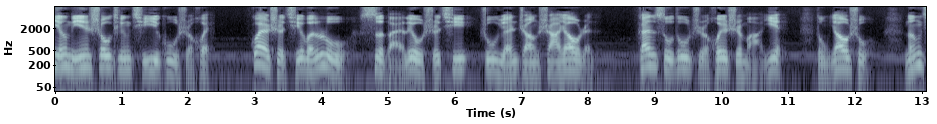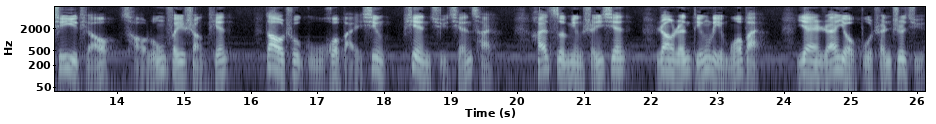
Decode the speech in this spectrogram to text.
迎您收听《奇异故事会·怪事奇闻录》四百六十七。朱元璋杀妖人。甘肃都指挥使马业懂妖术，能骑一条草龙飞上天，到处蛊惑百姓，骗取钱财，还自命神仙，让人顶礼膜拜，俨然有不臣之举。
